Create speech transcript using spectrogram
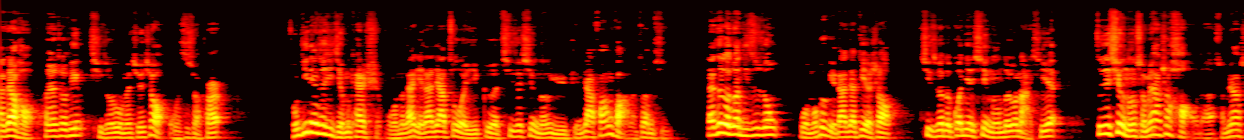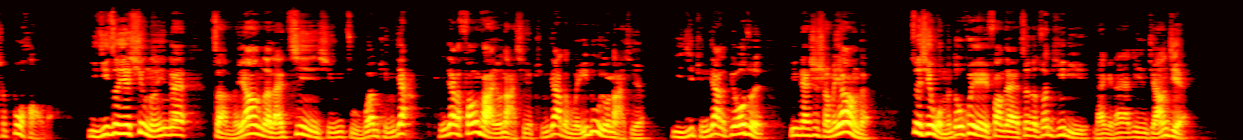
大家好，欢迎收听汽车入门学校，我是小川。从今天这期节目开始，我们来给大家做一个汽车性能与评价方法的专题。在这个专题之中，我们会给大家介绍汽车的关键性能都有哪些，这些性能什么样是好的，什么样是不好的，以及这些性能应该怎么样的来进行主观评价，评价的方法有哪些，评价的维度有哪些，以及评价的标准应该是什么样的。这些我们都会放在这个专题里来给大家进行讲解，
